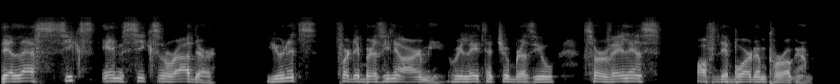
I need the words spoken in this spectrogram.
the last six M6 radar units for the Brazilian Army related to Brazil surveillance of the border program.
